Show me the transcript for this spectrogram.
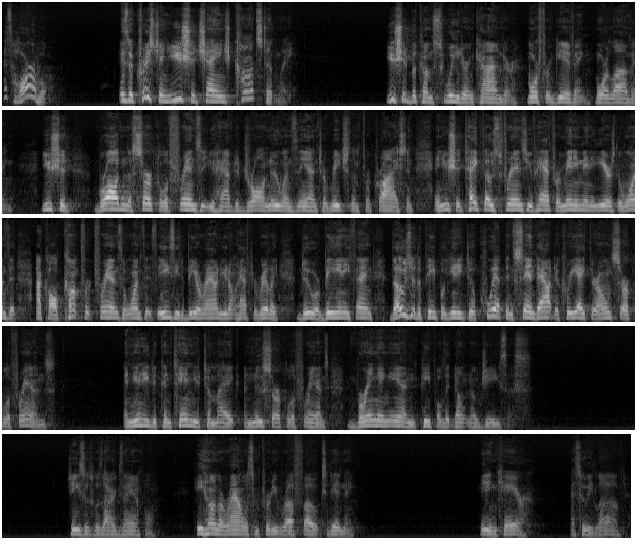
That's horrible. As a Christian, you should change constantly. You should become sweeter and kinder, more forgiving, more loving. You should broaden the circle of friends that you have to draw new ones in to reach them for Christ. And, and you should take those friends you've had for many, many years, the ones that I call comfort friends, the ones that's easy to be around, you don't have to really do or be anything. Those are the people you need to equip and send out to create their own circle of friends. And you need to continue to make a new circle of friends, bringing in people that don't know Jesus. Jesus was our example. He hung around with some pretty rough folks, didn't he? He didn't care. That's who he loved.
